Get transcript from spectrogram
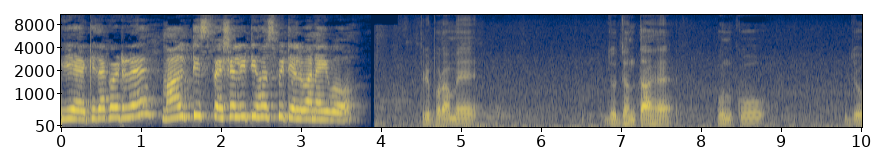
ইয়ে কিতা কইটা রে মাল্টি স্পেশালিটি হসপিটাল বানাইব त्रिपुरा में जो जनता है उनको जो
